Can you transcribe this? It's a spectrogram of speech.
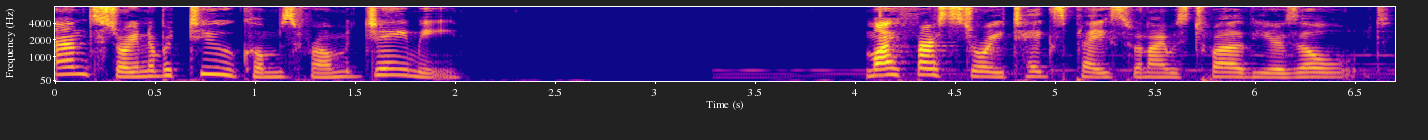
And story number two comes from Jaimie. My first story takes place when I was 12 years old.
